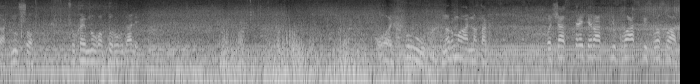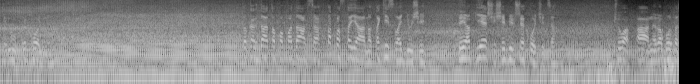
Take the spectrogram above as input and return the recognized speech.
Так, ну що, чухаємо ногу об дорогу далі. Ой, фу, нормально так. От зараз третій раз п'ю квас кисло-сладкий, ну прикольно. То когда-то попадався, та постійно, такий сладючий. Ти його п'єш і ще більше хочеться. Чувак, а, не робота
